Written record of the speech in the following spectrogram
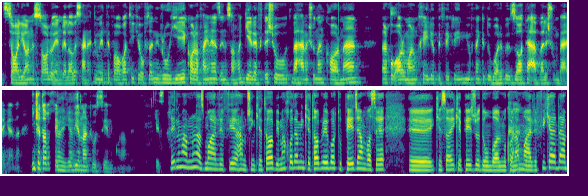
سالیان سال و انقلاب صنعتی و اتفاقاتی که افتاد این روحیه کارآفرین از انسان ها گرفته شد و همه شدن کارمند. ولی خب آروم آروم خیلی به فکر این میفتن که دوباره به ذات اولشون برگردن. این کتاب خیلی خوبیه من توصیه می‌کنم خیلی ممنون از معرفی همچین کتابی. من خودم این کتاب رو یه بار تو پیجم واسه کسایی که page رو دنبال می‌کنن بله. معرفی کردم.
